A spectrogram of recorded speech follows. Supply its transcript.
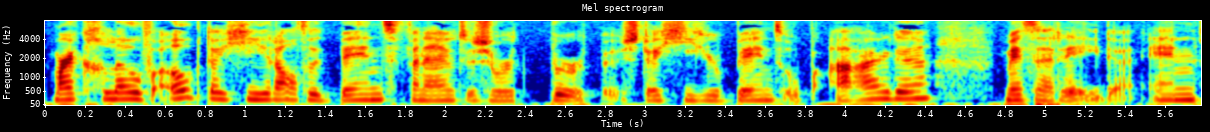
Maar ik geloof ook dat je hier altijd bent vanuit een soort purpose. Dat je hier bent op aarde met een reden. En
